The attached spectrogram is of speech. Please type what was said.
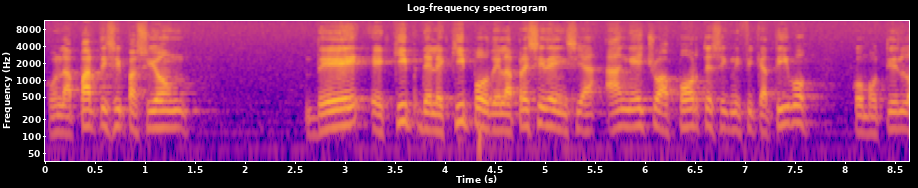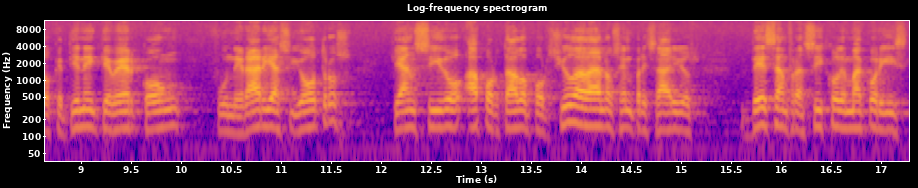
con la participación de del equipo de la presidencia han hecho aportes significativos como los que tienen que ver con funerarias y otros que han sido aportados por ciudadanos empresarios de San Francisco de Macorís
